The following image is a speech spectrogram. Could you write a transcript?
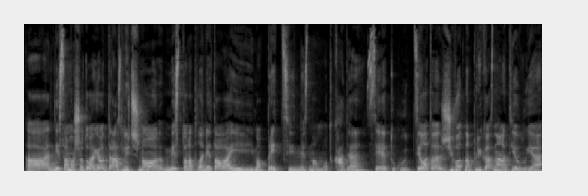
а, не само што доаѓа од различно место на планетава и има предци, не знам од каде, се, туку целата животна приказна на тие луѓе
